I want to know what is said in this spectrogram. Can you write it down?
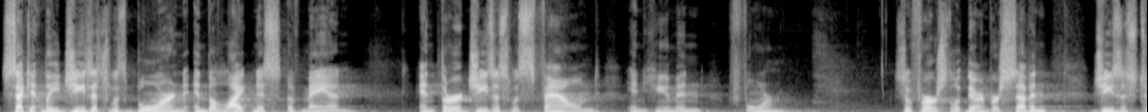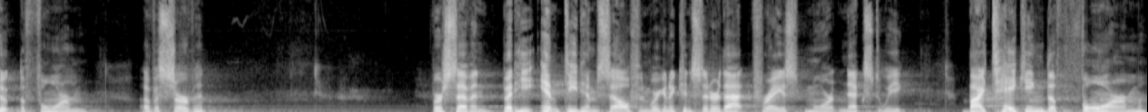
Secondly, Jesus was born in the likeness of man. And third, Jesus was found in human form. So, first, look there in verse 7. Jesus took the form of a servant. Verse 7 But he emptied himself, and we're going to consider that phrase more next week, by taking the form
